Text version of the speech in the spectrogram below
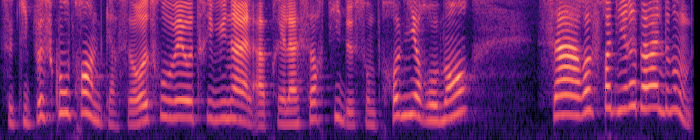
Ce qui peut se comprendre, car se retrouver au tribunal après la sortie de son premier roman, ça refroidirait pas mal de monde.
